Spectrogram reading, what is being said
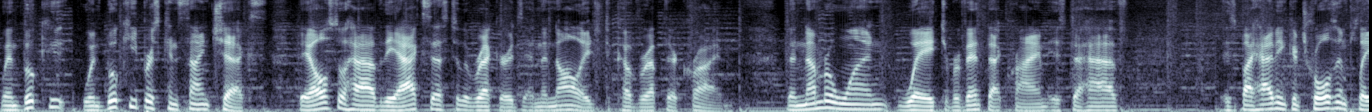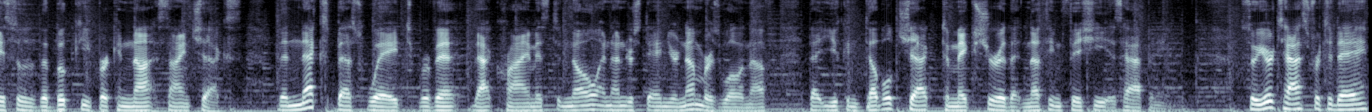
When, bookkeep- when bookkeepers can sign checks, they also have the access to the records and the knowledge to cover up their crime. The number one way to prevent that crime is to have is by having controls in place so that the bookkeeper cannot sign checks. The next best way to prevent that crime is to know and understand your numbers well enough that you can double check to make sure that nothing fishy is happening. So, your task for today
